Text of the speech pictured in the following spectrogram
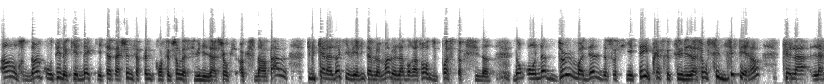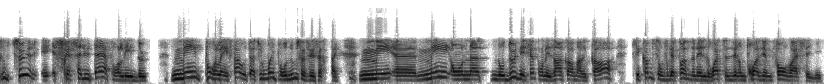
entre d'un côté le Québec qui est attaché à une certaine conception de la civilisation occidentale, puis le Canada qui est véritablement le laboratoire du post-Occident. Donc, on a deux modèles de société et presque de civilisation si différents que la, la rupture serait salutaire pour les deux. Mais pour l'instant, à tout le moins pour nous, ça c'est certain. Mais euh, mais on a nos deux défaites, on les a encore dans le corps. C'est comme si on voulait pas se donner le droit de se dire une troisième fois, on va essayer.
